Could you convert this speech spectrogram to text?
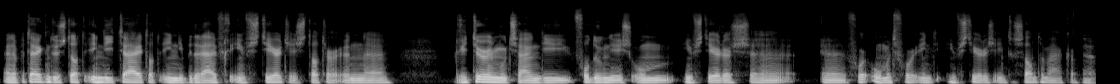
En dat betekent dus dat in die tijd dat in die bedrijven geïnvesteerd is, dat er een return moet zijn die voldoende is om investeerders voor, om het voor investeerders interessant te maken. Ja.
